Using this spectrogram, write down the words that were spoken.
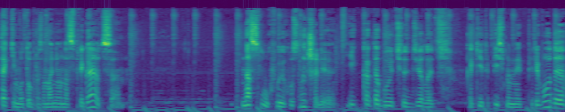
таким вот образом они у нас впрягаются. На слух вы их услышали, и когда будете делать какие-то письменные переводы,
